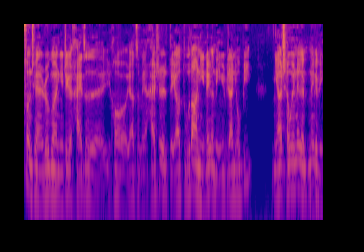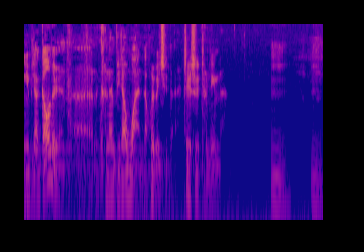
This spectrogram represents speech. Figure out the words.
奉劝，如果你这个孩子以后要怎么样，还是得要读到你那个领域比较牛逼，你要成为那个那个领域比较高的人，呃，可能比较晚的会被取代，这个是肯定的。嗯嗯，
